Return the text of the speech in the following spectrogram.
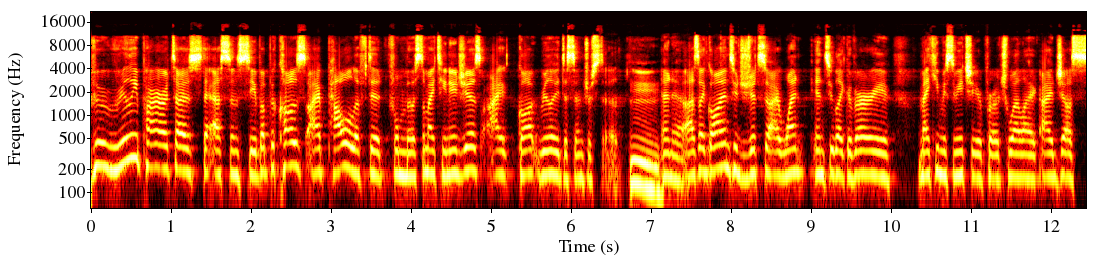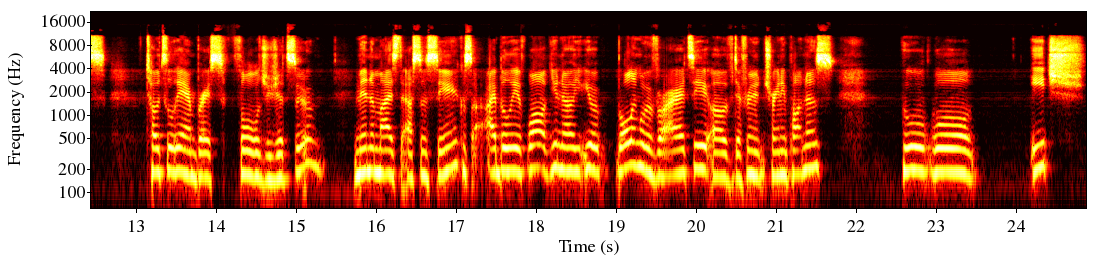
who really prioritize the SNC, but because I powerlifted for most of my teenage years, I got really disinterested. And uh, as I got into jiu-jitsu, I went into like a very Mikey Musumeci approach where like I just totally embrace full jiu-jitsu, minimize the SNC because I believe, well, you know, you're rolling with a variety of different training partners who will each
